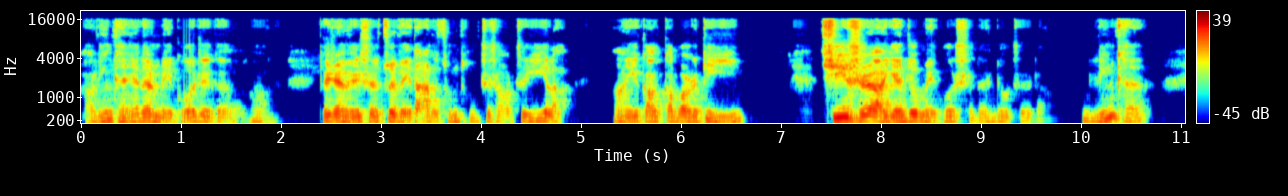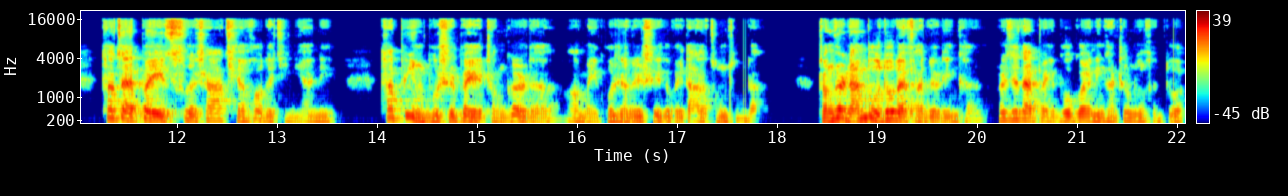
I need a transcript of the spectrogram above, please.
啊，林肯现在是美国这个啊，被认为是最伟大的总统至少之一了啊，也搞搞不好是第一。其实啊，研究美国史的人都知道，林肯他在被刺杀前后的几年里，他并不是被整个的啊美国认为是一个伟大的总统的，整个南部都在反对林肯，而且在北部关于林肯争论很多。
